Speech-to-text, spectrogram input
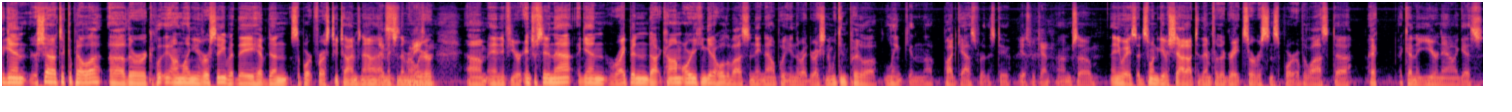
again, shout out to Capella. Uh, they're a completely online university, but they have done support for us two times now. And I mentioned them amazing. earlier. Um, and if you're interested in that, again, riipen.com, or you can get a hold of us, and Nate and I will put you in the right direction. We can put a link in the podcast for this too. Yes, we can. Um, so, anyways, I just wanted to give a shout out to them for their great service and support over the last, uh, heck, kind of year now, I guess.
